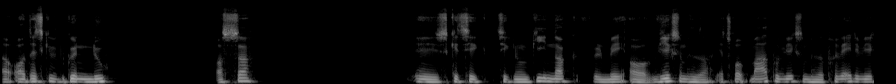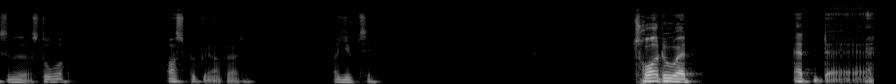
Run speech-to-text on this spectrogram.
Og, og det skal vi begynde nu. Og så øh, skal te- teknologien nok følge med, og virksomheder, jeg tror meget på virksomheder, private virksomheder og store, også begynder at gøre det. Og hjælpe til. Tror du, at, at øh,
